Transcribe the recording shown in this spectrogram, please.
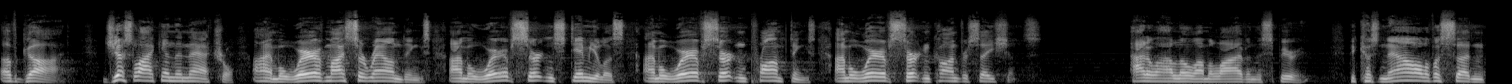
of God just like in the natural. I'm aware of my surroundings. I'm aware of certain stimulus. I'm aware of certain promptings. I'm aware of certain conversations. How do I know I'm alive in the Spirit? Because now all of a sudden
